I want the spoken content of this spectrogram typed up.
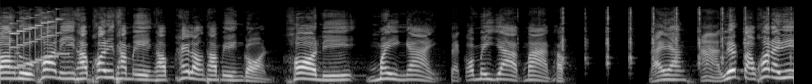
ลองดูข้อนี้ครับ ข้อนี้ทำเองครับ ให้ลองทำเองก่อน ข้อนี้ไม่ง่าย แต่ก็ไม่ยากมากครับ ได้ยัง อ่า เลือกตอบข้อไหนดี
